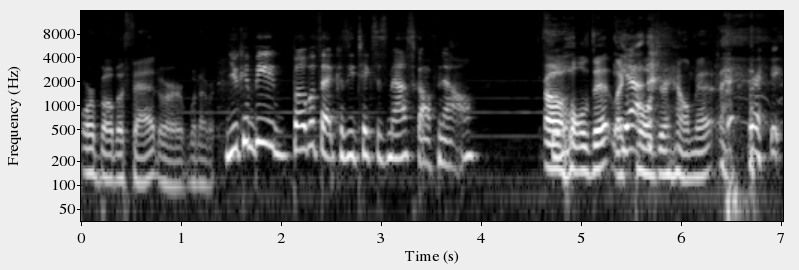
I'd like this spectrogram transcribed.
or Boba Fett or whatever. You can be Boba Fett because he takes his mask off now. Oh, hold it like Yeah. hold your helmet. Right.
